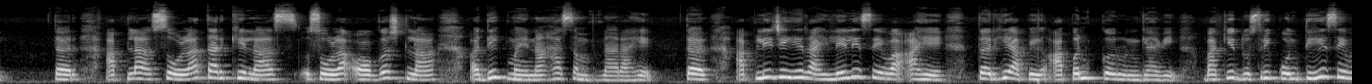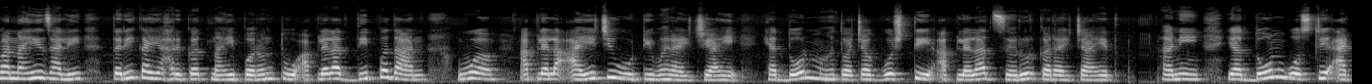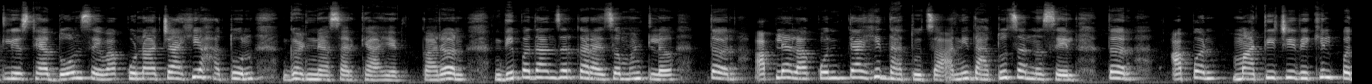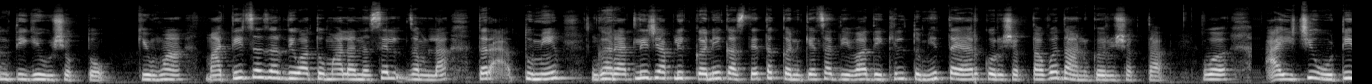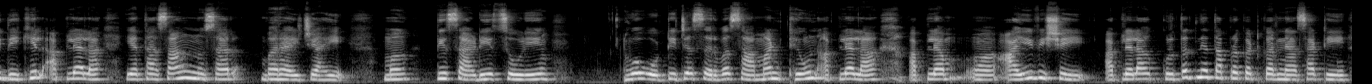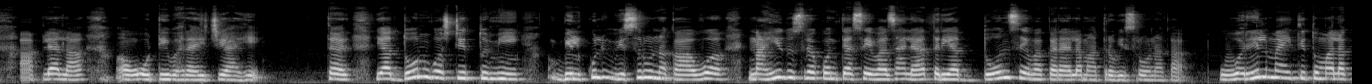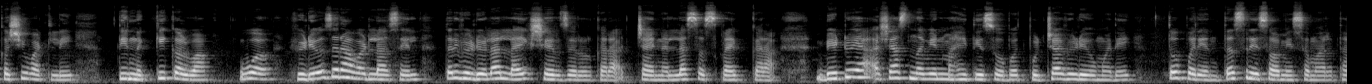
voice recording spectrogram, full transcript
तर आपला सोळा तारखेला सोळा ऑगस्टला अधिक महिना हा संपणार आहे. तर आपली जी ही राहिलेली सेवा आहे तर ही आपली आपण करून घ्यावी. बाकी दुसरी कोणतीही सेवा नाही झाली तरी काही हरकत नाही परंतु आपल्याला दीपदान व आपल्याला आईची ओटी भरायची आहे. ह्या दोन महत्त्वाच्या गोष्टी आपल्याला जरूर करायच्या आहेत. आणि या दोन गोष्टी ॲटलिस्ट ह्या दोन सेवा कुणाच्याही हातून घडण्यासारख्या आहेत. कारण दीपदान जर करायचं म्हटलं तर आपल्याला कोणत्याही धातूचा आणि धातूचा नसेल तर आपण मातीची देखील पंती घेऊ शकतो. किंवा मातीचा जर दिवा तुम्हाला नसेल जमला तर तुम्ही घरातली जी आपली कणिक असते तर कणकेचा दिवा देखील तुम्ही तयार करू शकता व दान करू शकता. व आईची ओटी देखील आपल्याला यथासांगनुसार भरायची आहे. मग ती साडी चोळी व ओटीचे सर्व सामान ठेवून आपल्याला आपल्या आईविषयी आपल्याला कृतज्ञता प्रकट करण्यासाठी आपल्याला ओटी भरायची आहे. तर या दोन गोष्टी तुम्ही बिलकुल विसरू नका व नाही दुसऱ्या कोणत्या सेवा झाल्या तर या दोन सेवा करायला मात्र विसरू नका. वरील माहिती तुम्हाला कशी वाटली ती नक्की कळवा. व व्हिडिओ जर आवडला असेल तर व्हिडिओला लाईक शेअर जरूर करा. चॅनलला सबस्क्राईब करा. भेटूया अशाच नवीन माहितीसोबत पुढच्या व्हिडिओमध्ये. तोपर्यंत श्री स्वामी समर्थ.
